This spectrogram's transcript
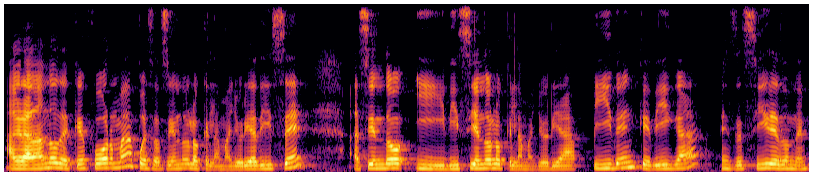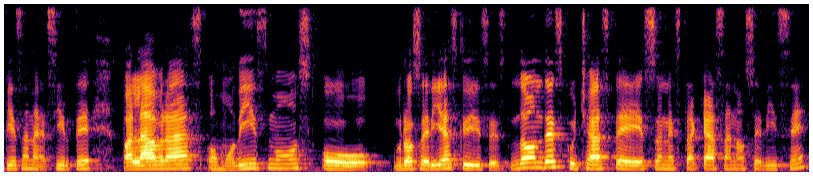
¿Agradando de qué forma? Pues haciendo lo que la mayoría dice, haciendo y diciendo lo que la mayoría piden que diga, es decir, es donde empiezan a decirte palabras o modismos o groserías que dices, ¿dónde escuchaste eso en esta casa? No se dice,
